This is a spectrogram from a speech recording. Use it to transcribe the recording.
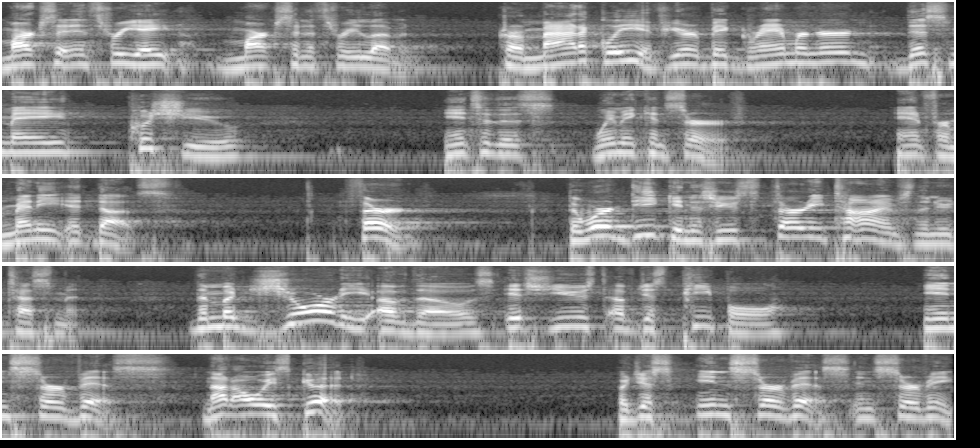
Mark said in 3.8, marks in 3.11. Grammatically, if you're a big grammar nerd, this may push you into this women can serve. And for many, it does. Third, the word deacon is used 30 times in the New Testament. The majority of those, it's used of just people in service. Not always good, but just in service, in serving.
